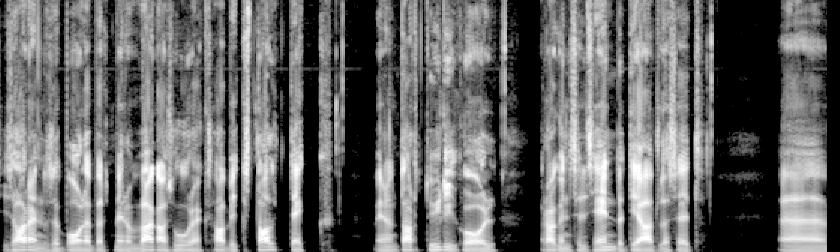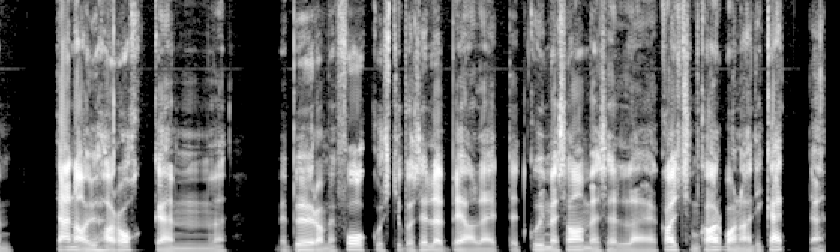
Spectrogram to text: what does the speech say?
siis arenduse poole pealt meil on väga suureks abiks TalTech, meil on Tartu Ülikool, Ragn-Sellsi enda teadlased, täna üha rohkem me pöörame fookust juba selle peale, et, et kui me saame selle kaltsiumkarbonaadi kätte,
